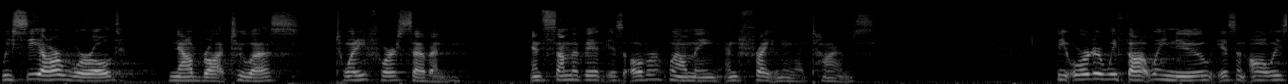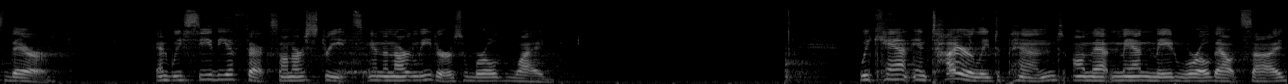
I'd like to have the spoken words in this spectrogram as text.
We see our world now brought to us 24 7, and some of it is overwhelming and frightening at times. The order we thought we knew isn't always there, and we see the effects on our streets and in our leaders worldwide. We can't entirely depend on that man made world outside.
